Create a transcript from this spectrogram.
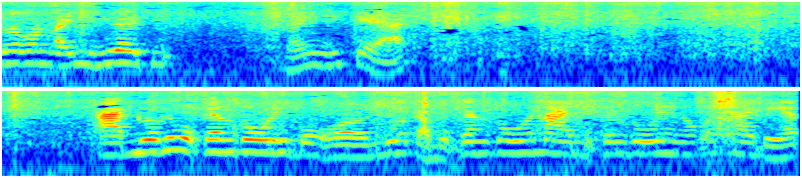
Đưa con váy nhí đây chị. Váy nhí kẻ ấy. À đưa cái bộ Kenzo đi bộ Đưa cả bộ Kenzo này Bộ Kenzo này nó có size bé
